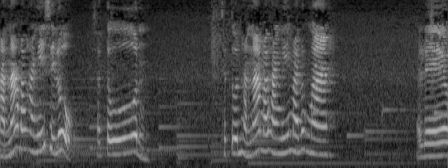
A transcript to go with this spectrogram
หันหน้ามาทางนี้สิลูกสตูนสตูนหันหน้ามาทางนี้มาลูกมา เร็ว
